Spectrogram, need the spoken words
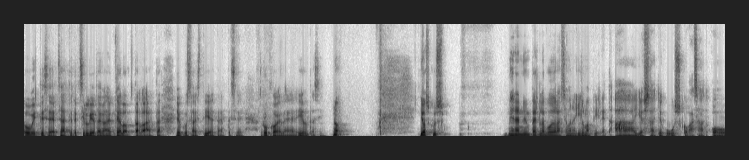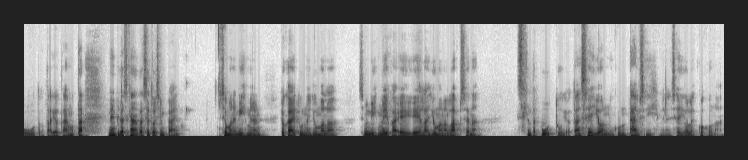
huvitti se, että sä ajattelit, että sillä oli jotain pelottavaa, että joku saisi tietää, että se rukoilee iltaisin. No, joskus meidän ympärillä voi olla sellainen ilmapiiri, että Aa, jos sä oot joku uskova, sä oot outo tai jotain, mutta meidän pitäisi kääntää se toisinpäin. Sellainen ihminen, joka ei tunne Jumalaa, sellainen ihminen, joka ei elä Jumalan lapsena, siltä puuttuu jotain. Se ei ole niin kuin ihminen, se ei ole kokonaan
